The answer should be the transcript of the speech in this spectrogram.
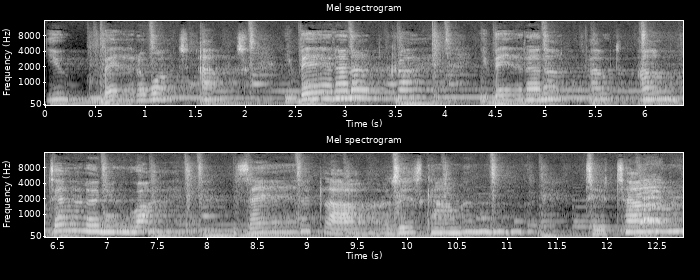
You better watch out. You better not cry. You better not telling you why. Santa Claus is coming to town.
